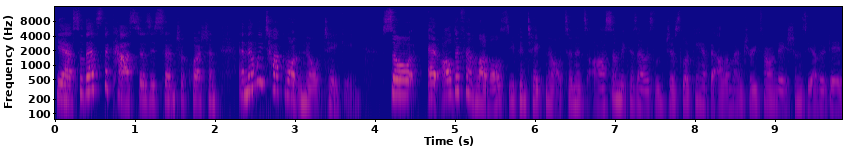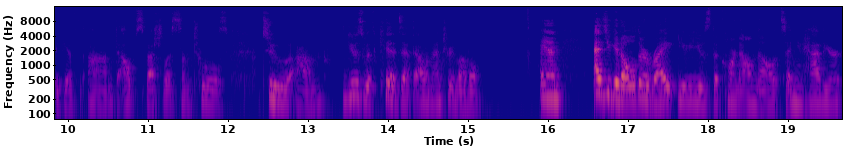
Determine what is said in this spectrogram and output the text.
Yeah, so that's the Costa's essential question. And then we talk about note taking. So at all different levels, you can take notes. And it's awesome because I was just looking at the elementary foundations the other day to give um, the ALP specialists some tools to um, use with kids at the elementary level. And as you get older, right, you use the Cornell notes and you have your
